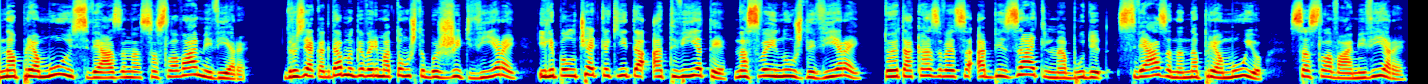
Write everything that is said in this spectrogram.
напрямую связана со словами веры. Друзья, когда мы говорим о том, чтобы жить верой или получать какие-то ответы на свои нужды верой, то это, оказывается, обязательно будет связано напрямую со словами веры.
